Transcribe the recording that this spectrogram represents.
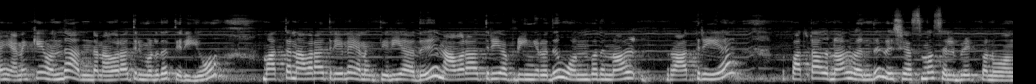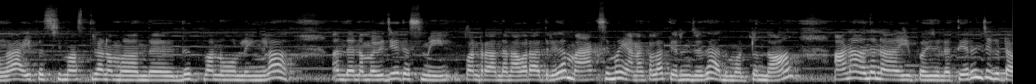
ஏன் எனக்கே வந்து அந்த நவராத்திரி மட்டும் தான் தெரியும். மற்ற நவராத்திரியெல்லாம் எனக்கு தெரியாது. நவராத்திரி அப்படிங்கிறது ஒன்பது நாள் ராத்திரியை பத்தாவது நாள் வந்து விசேஷமாக செலிப்ரேட் பண்ணுவாங்க. ஐப்பசி மாதத்தில் நம்ம அந்த இது பண்ணுவோம் இல்லைங்களா? அந்த நம்ம விஜயதசமி பண்ணுற அந்த நவராத்திரி தான் மேக்ஸிமம் எனக்கெல்லாம் தெரிஞ்சது அது மட்டும்தான். ஆனால் வந்து நான் இப்போ இதில் தெரிஞ்சுக்கிட்ட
